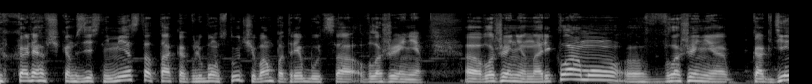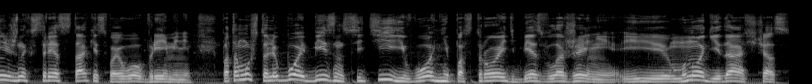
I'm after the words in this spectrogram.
халявщикам здесь не место, так как в любом случае вам потребуется вложение. Э, вложение на рекламу, э, вложение как денежных средств, так и своего времени. Потому что любой бизнес сети его не построить без вложений. И многие, да, сейчас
